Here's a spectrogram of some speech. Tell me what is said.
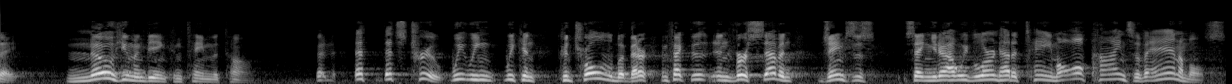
8. No human being can tame the tongue. That, that, that's true. We, we, we can control a little bit better. In fact, in verse 7, James is saying, you know how we've learned how to tame all kinds of animals.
